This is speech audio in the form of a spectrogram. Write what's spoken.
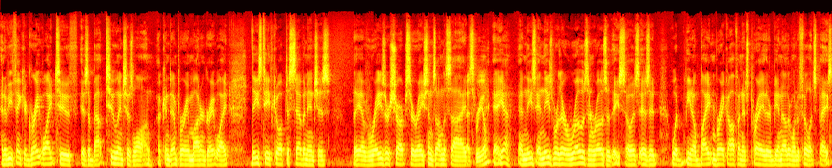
And if you think a great white tooth is about two inches long, a contemporary modern great white, these teeth go up to seven inches. They have razor sharp serrations on the sides. That's real? Uh, yeah, and these and these were there were rows and rows of these. So as, as it would you know bite and break off in its prey, there'd be another one to fill its space.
